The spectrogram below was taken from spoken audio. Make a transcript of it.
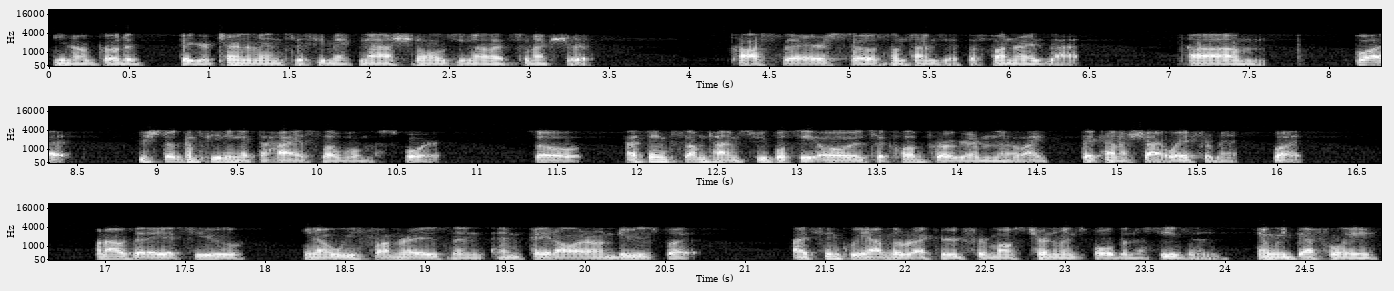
you know go to bigger tournaments. If you make nationals, you know that's some extra cost there, so sometimes you have to fundraise that. Um, but you're still competing at the highest level in the sport. So I think sometimes people see, oh, it's a club program, and they're like, they kind of shy away from it. But when I was at ASU, you know, we fundraised and, and paid all our own dues, but I think we have the record for most tournaments bowled in a season. And we definitely,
